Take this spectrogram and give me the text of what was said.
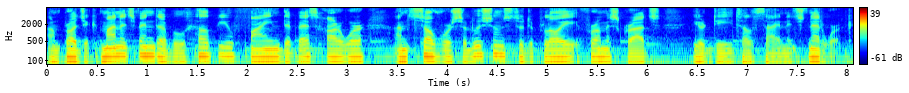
and project management that will help you find the best hardware and software solutions to deploy from scratch your digital signage network.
